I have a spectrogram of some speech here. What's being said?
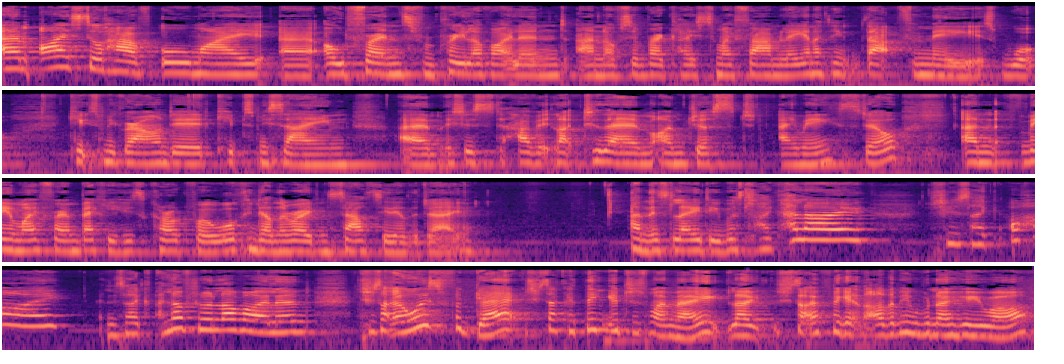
Um, I still have all my uh, old friends from pre Love Island, and obviously I'm very close to my family. And I think that for me is what keeps me grounded, keeps me sane. Um, it's just to have it like to them, I'm just Amy still. And me and my friend Becky, who's a choreographer, were walking down the road in Southsea the other day, and this lady was like, "Hello." She was like, "Oh hi." And he's like, I loved you on Love Island. She's like, I always forget. She's like, I think you're just my mate. Like, she's like, I forget that other people know who you are.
